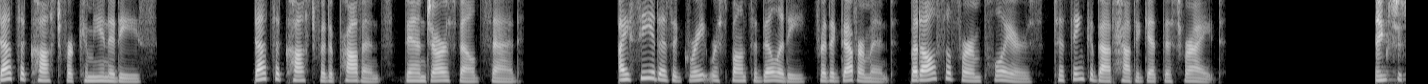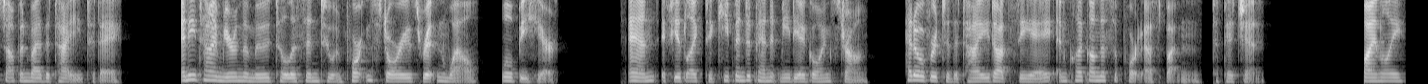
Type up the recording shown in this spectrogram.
That's a cost for communities. That's a cost for the province, Van Jaarsveld said. I see it as a great responsibility for the government, but also for employers, to think about how to get this right. Thanks for stopping by the Tyee today. Anytime you're in the mood to listen to important stories written well, we'll be here. And if you'd like to keep independent media going strong, head over to thetyee.ca and click on the Support Us button to pitch in. Finally,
